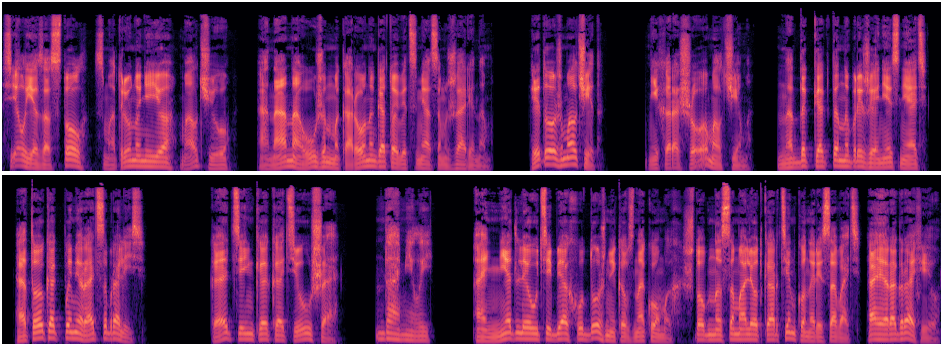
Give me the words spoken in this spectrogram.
Сел я за стол, смотрю на нее, молчу. Она на ужин макароны готовит с мясом жареным. И тоже молчит. Нехорошо молчим. Надо как-то напряжение снять, а то как помирать собрались. Катенька, Катюша. Да, милый. А нет ли у тебя художников знакомых, чтобы на самолет картинку нарисовать, аэрографию?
